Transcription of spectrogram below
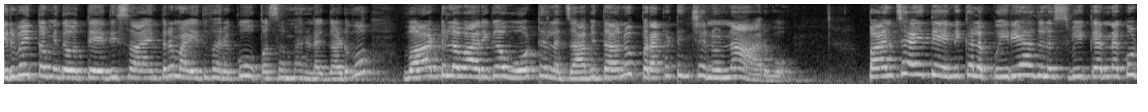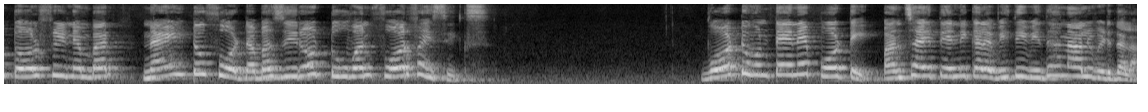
ఇరవై తొమ్మిదవ తేదీ సాయంత్రం ఐదు వరకు ఉపసంహరణ గడువు వార్డుల వారీగా ఓటర్ల జాబితాను ప్రకటించనున్న ఆర్వో. పంచాయతీ ఎన్నికల ఫిర్యాదుల స్వీకరణకు toll free number nine two four double zero two one four five six. Vote ఉంటేనే పోటీ పంచాయతీ ఎన్నికల విధి విధానాలు విడుదల.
